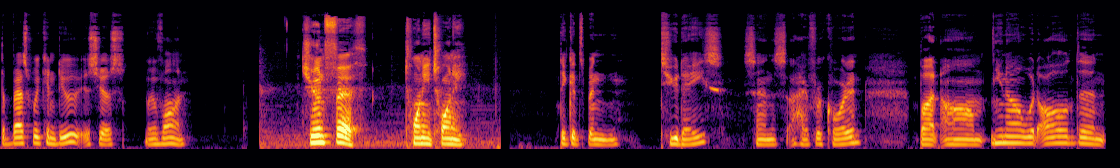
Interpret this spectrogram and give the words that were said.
the best we can do is just move on. June 5th 2020 I think it's been 2 days since I've recorded. But um, you know, with all the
